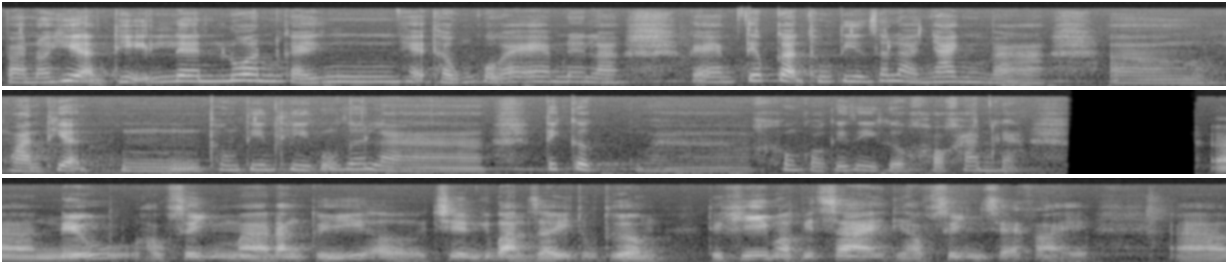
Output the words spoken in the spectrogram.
và nó hiển thị lên luôn cái hệ thống của các em nên là các em tiếp cận thông tin rất là nhanh và uh, hoàn thiện ừ, thông tin thi cũng rất là tích cực và không có cái gì khó khăn cả. À, nếu học sinh mà đăng ký ở trên cái bản giấy thông thường thì khi mà viết sai thì học sinh sẽ phải à,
